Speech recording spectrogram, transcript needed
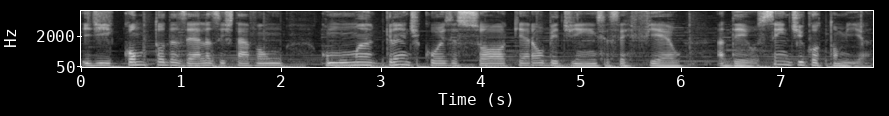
e de como todas elas estavam como uma grande coisa só, que era a obediência, ser fiel a Deus, sem dicotomia.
